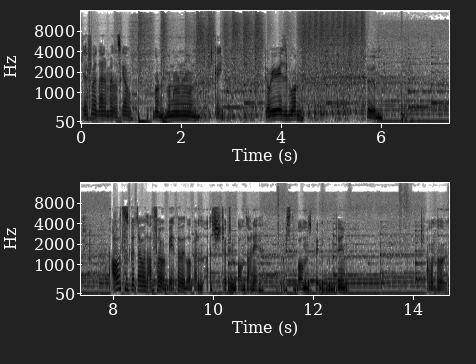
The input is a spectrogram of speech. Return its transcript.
Get throw dynamite, let's go. Run, run, run, run. Okay. Go your ears, everyone. Boom. Oh, that's good. I thought it would be. I thought it would be a lot better than that. Just chuck some bombs down here. The rest of the bombs. Boom, boom, boom. I want none.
